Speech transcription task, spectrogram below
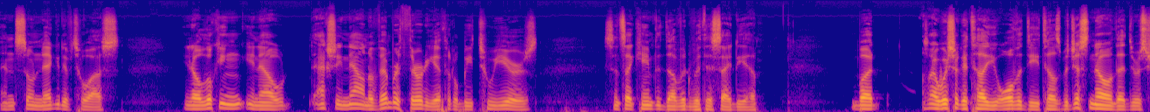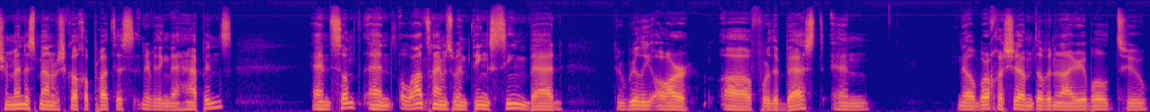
and so negative to us. You know, looking, you know, actually now November 30th, it'll be two years since I came to David with this idea. But I wish I could tell you all the details, but just know that there's tremendous amount of shkacha pratis and everything that happens, and some and a lot of times when things seem bad, they really are uh, for the best. And you know, Baruch Hashem, David and I are able to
